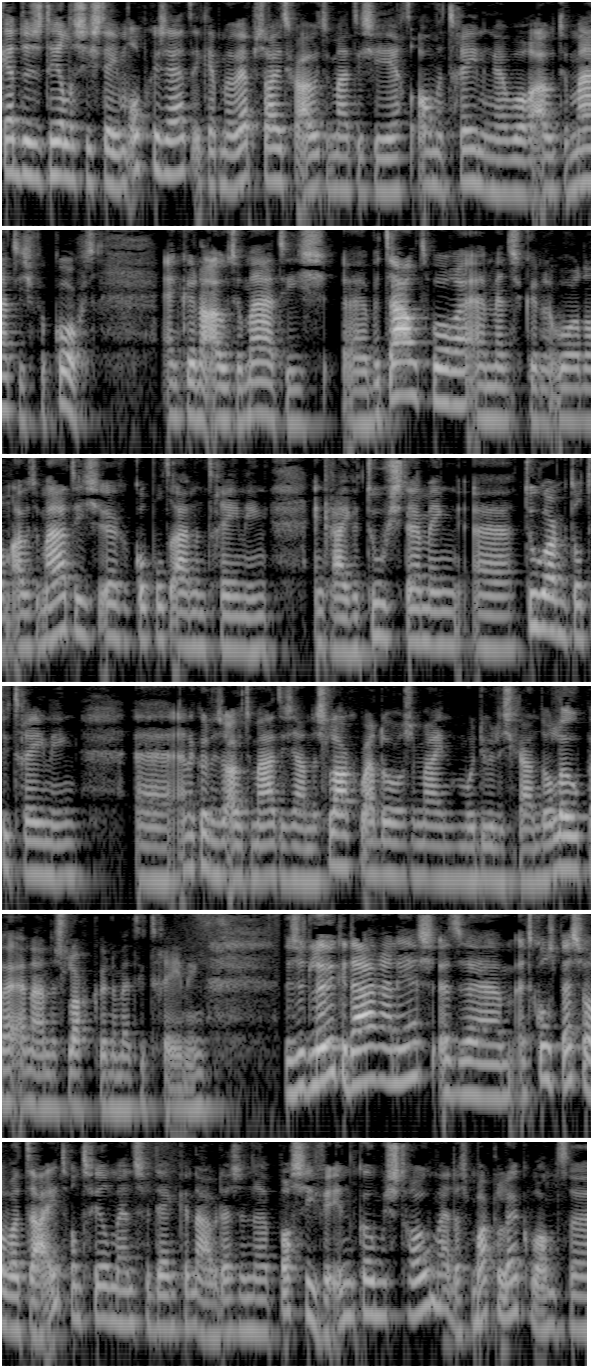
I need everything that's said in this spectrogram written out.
Ik heb dus het hele systeem opgezet. Ik heb mijn website geautomatiseerd. Al mijn trainingen worden automatisch verkocht en kunnen automatisch uh, betaald worden. En mensen kunnen, worden dan automatisch uh, gekoppeld aan een training en krijgen toestemming, uh, toegang tot die training. en dan kunnen ze automatisch aan de slag, waardoor ze mijn modules gaan doorlopen en aan de slag kunnen met die training. Dus het leuke daaraan is, het, uh, het kost best wel wat tijd. Want veel mensen denken, nou, dat is een uh, passieve inkomensstroom. Hè? Dat is makkelijk, want uh,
